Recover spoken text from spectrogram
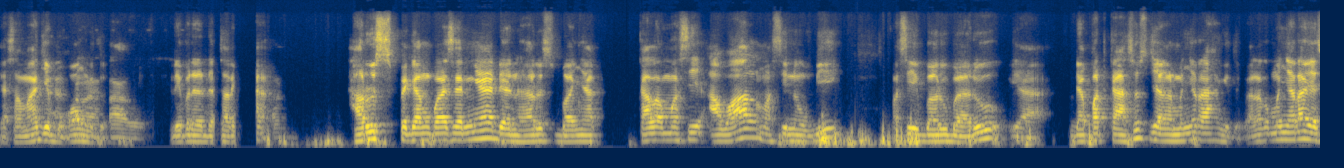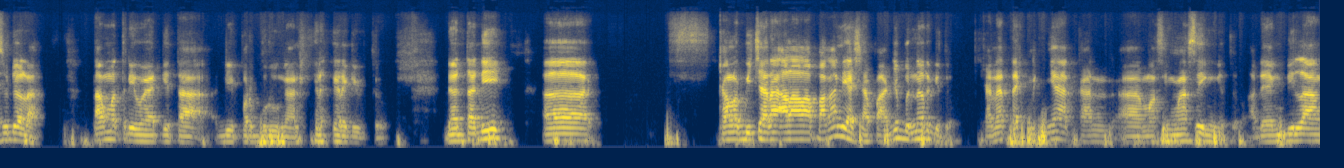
ya sama aja bohong gitu. Tahu. Jadi pada dasarnya harus pegang pasiennya dan harus banyak kalau masih awal, masih nubi, masih baru-baru, ya dapat kasus jangan menyerah gitu. Kalau menyerah ya sudahlah, tamat riwayat kita di perburungan kira-kira gitu. Dan tadi eh, kalau bicara ala lapangan ya siapa aja benar gitu. Karena tekniknya akan eh, masing-masing uh, gitu. Ada yang bilang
